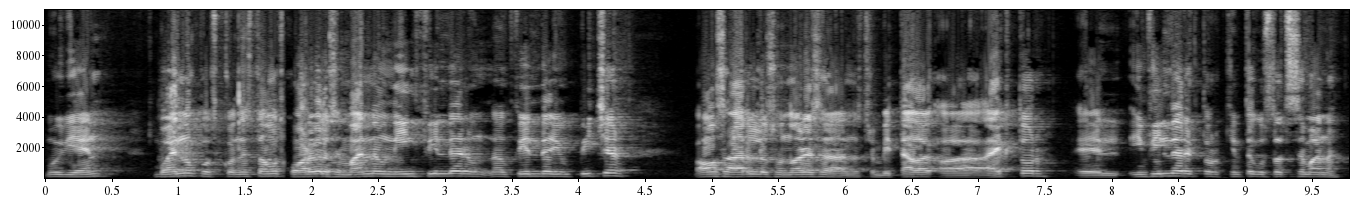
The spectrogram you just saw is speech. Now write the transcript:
Muy bien. Bueno, pues con esto vamos a jugar de la semana, un infielder, un outfielder y un pitcher. Vamos a darle los honores a nuestro invitado, a Héctor. El infielder, Héctor, ¿quién te gustó esta semana?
